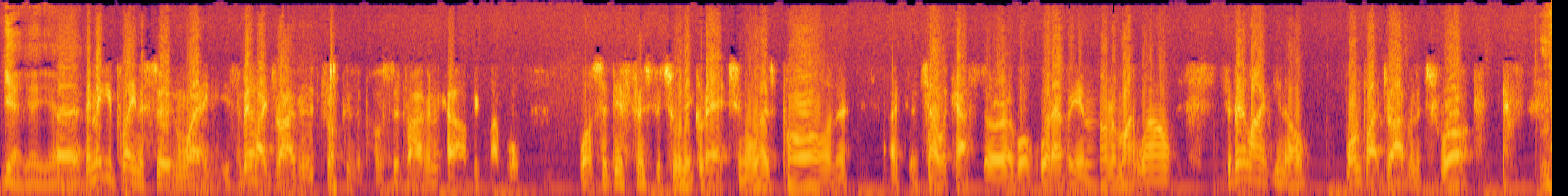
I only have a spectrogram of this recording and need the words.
Yeah, yeah, yeah. Uh, they make you play in a certain way. It's a bit like driving a truck as opposed to driving a car. People are like, well, what's the difference between a Gretsch and a Les Paul and a, a, a Telecaster or whatever, you know? And I'm like, well, it's a bit like, you know, one's like driving a truck and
